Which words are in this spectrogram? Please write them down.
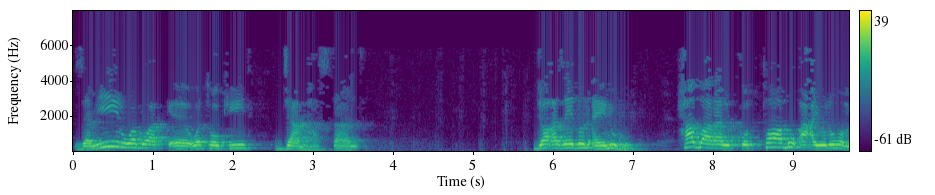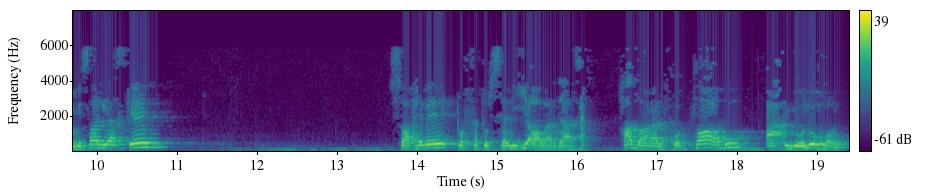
زمیر و, و توکید جمع هستند. جا زیدون عینوه. حضر الكتاب اعینهم. مثالی است که صاحب تحفت السنیه آورده است. حضر الكتاب اعینهم.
